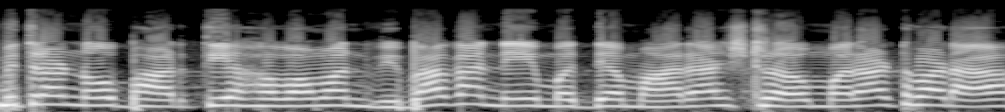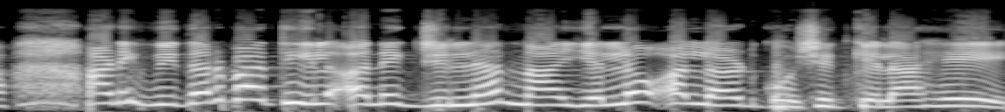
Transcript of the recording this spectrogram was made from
मित्रांनो भारतीय हवामान विभागाने मध्य महाराष्ट्र मराठवाडा आणि विदर्भातील अनेक जिल्ह्यांना येलो अलर्ट घोषित केला आहे.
